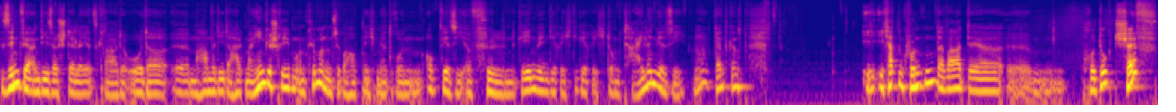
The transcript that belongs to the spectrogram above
Sind wir an dieser Stelle jetzt gerade oder ähm, haben wir die da halt mal hingeschrieben und kümmern uns überhaupt nicht mehr drum, ob wir sie erfüllen? Gehen wir in die richtige Richtung? Teilen wir sie? Ne? Ganz, ganz. Ich, ich, hatte einen Kunden, da war der ähm, Produktchef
